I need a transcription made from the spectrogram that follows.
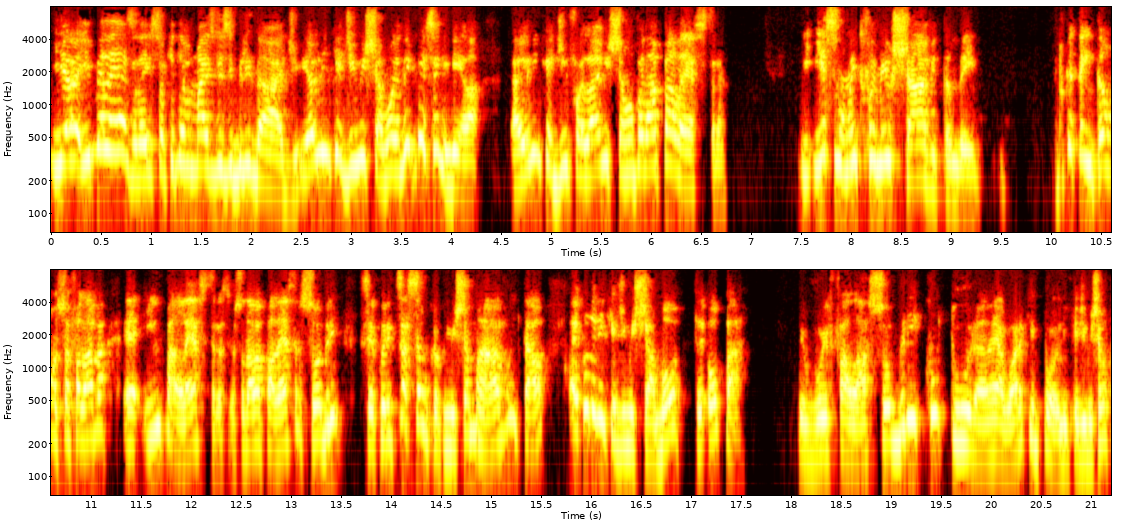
E aí, beleza, daí isso aqui teve mais visibilidade. E aí o LinkedIn me chamou, eu nem conheci ninguém lá. Aí o LinkedIn foi lá e me chamou para dar uma palestra. E, e, esse momento foi meio chave também. Porque até então eu só falava é, em palestras, eu só dava palestras sobre securitização, que é o que me chamavam e tal. Aí quando o LinkedIn me chamou, falei, opa, eu vou falar sobre cultura, né? Agora que pô, o LinkedIn me chamou.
